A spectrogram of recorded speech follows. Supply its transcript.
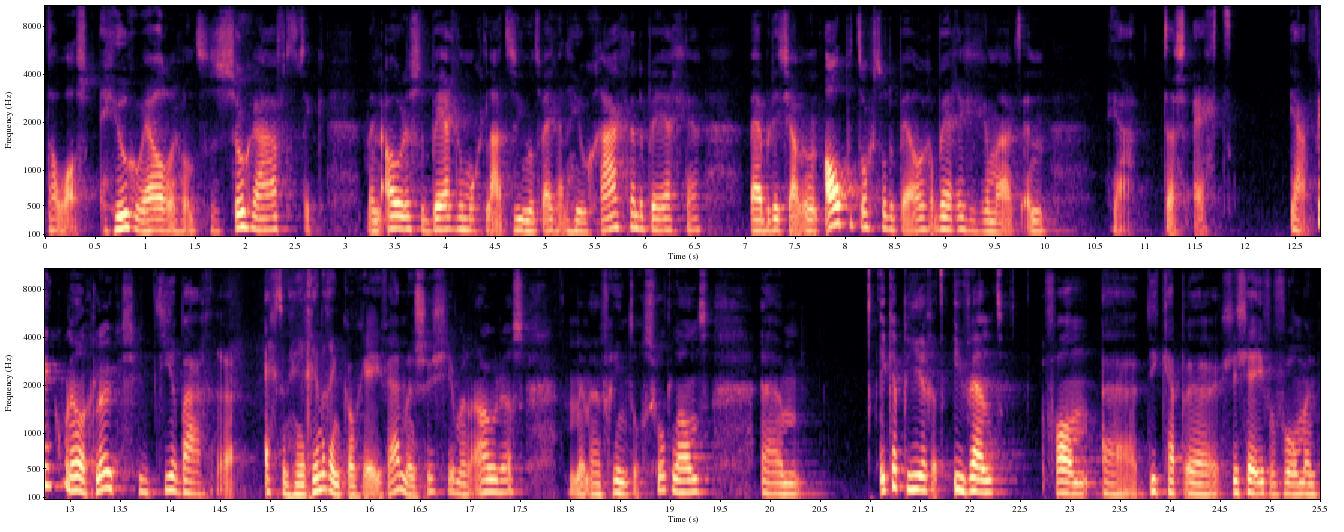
dat was heel geweldig, want het was zo gaaf dat ik mijn ouders de bergen mocht laten zien. Want wij gaan heel graag naar de bergen. We hebben dit jaar een Alpentocht door de bergen gemaakt. En ja, dat is echt, ja, vind ik gewoon heel erg leuk. Als je dierbaar uh, echt een herinnering kan geven. Hè? Mijn zusje, mijn ouders, met mijn vriend door Schotland. Ehm, ik heb hier het event van, uh, die ik heb uh, gegeven voor mijn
